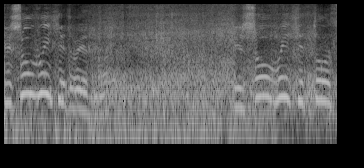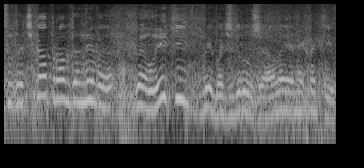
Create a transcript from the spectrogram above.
Пішов вихід видно. Пішов вихід того судачка, правда, не великий. Вибач, друже, але я не хотів.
